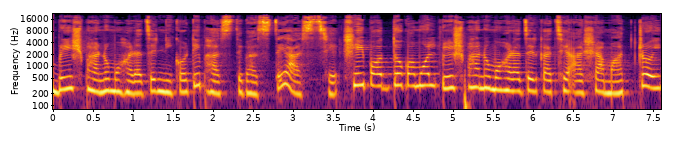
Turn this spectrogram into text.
বৃষভানু মহারাজের নিকটে ভাসতে ভাসতে আসছে। সেই পদ্মকমল বৃষভানু মহারাজের কাছে আসা মাত্রই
